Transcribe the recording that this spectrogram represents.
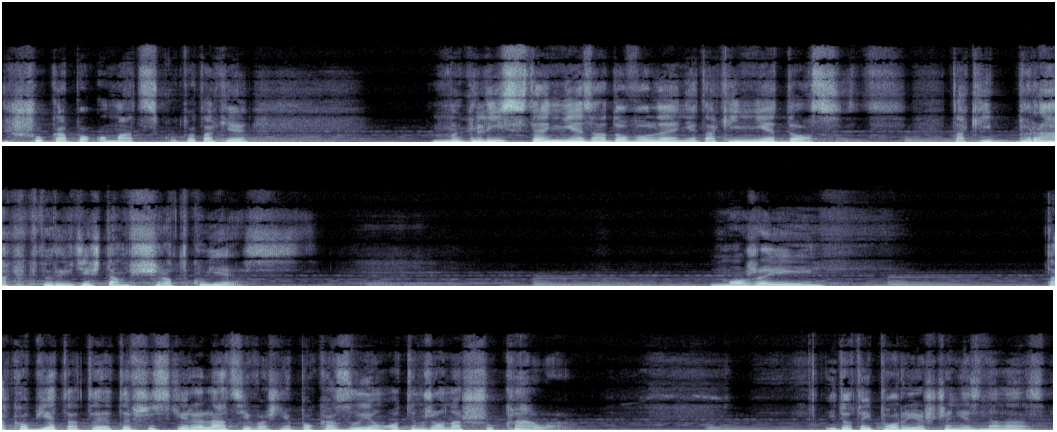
i szuka po omacku. To takie mgliste niezadowolenie, taki niedosyt, taki brak, który gdzieś tam w środku jest. Może i ta kobieta, te, te wszystkie relacje właśnie pokazują o tym, że ona szukała i do tej pory jeszcze nie znalazła.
